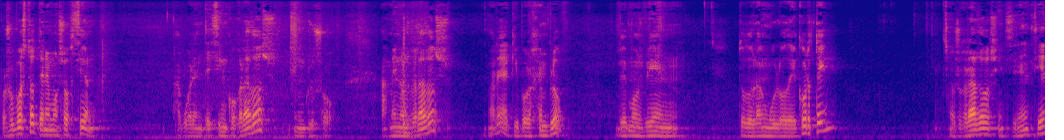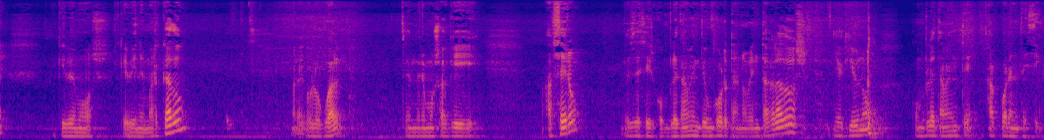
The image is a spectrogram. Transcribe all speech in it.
Por supuesto, tenemos opción a 45 grados, incluso a menos grados. Aquí, por ejemplo, vemos bien todo el ángulo de corte, los grados, incidencia. Aquí vemos que viene marcado. Con lo cual, tendremos aquí a cero es decir, completamente un corte a 90 grados y aquí uno completamente a 45.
